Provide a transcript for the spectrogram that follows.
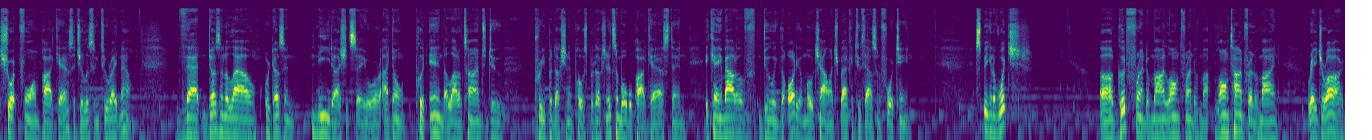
short form podcast that you're listening to right now that doesn't allow or doesn't need, I should say, or I don't put in a lot of time to do pre production and post production. It's a mobile podcast, and it came out of doing the AudioMo challenge back in 2014. Speaking of which, a good friend of mine, long friend of mine, long time friend of mine, Ray Gerard,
